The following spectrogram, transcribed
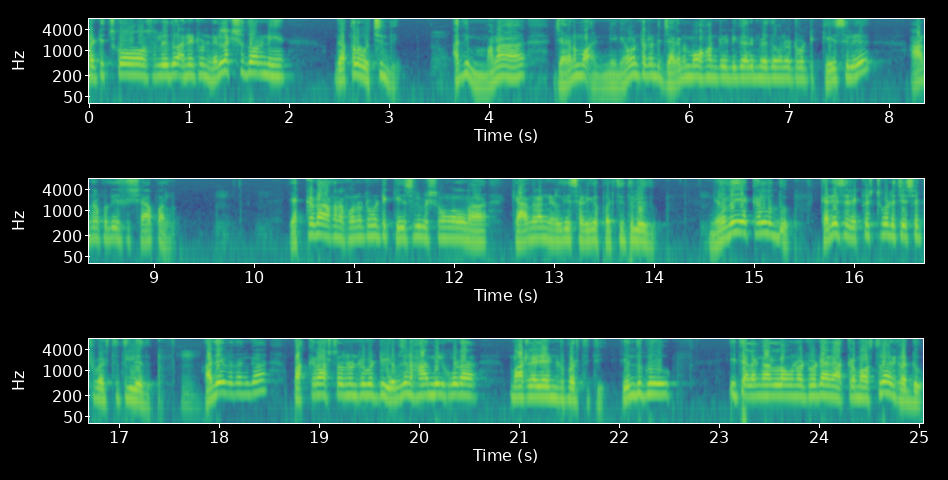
పట్టించుకోవాల్సిన లేదు అనేటువంటి నిర్లక్ష్య ధోరణి గతంలో వచ్చింది. అది మన జగన్మోహన్ నేనేమంటానంటే జగన్మోహన్ రెడ్డి గారి మీద ఉన్నటువంటి కేసులే ఆంధ్రప్రదేశ్కి శాపాలు. ఎక్కడ అతనికి ఉన్నటువంటి కేసుల విషయం వలన కేంద్రాన్ని నిలదీసి అడిగే పరిస్థితి లేదు. నిలదీయక్కర్లేదు. కనీసం రిక్వెస్ట్ కూడా చేసే పరిస్థితి లేదు. అదేవిధంగా పక్క రాష్ట్రంలో ఉన్నటువంటి విభజన హామీలు కూడా మాట్లాడేటువంటి పరిస్థితి. ఎందుకు? ఈ తెలంగాణలో ఉన్నటువంటి ఆయన అక్రమాస్తులు ఆయనకు అడ్డు.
